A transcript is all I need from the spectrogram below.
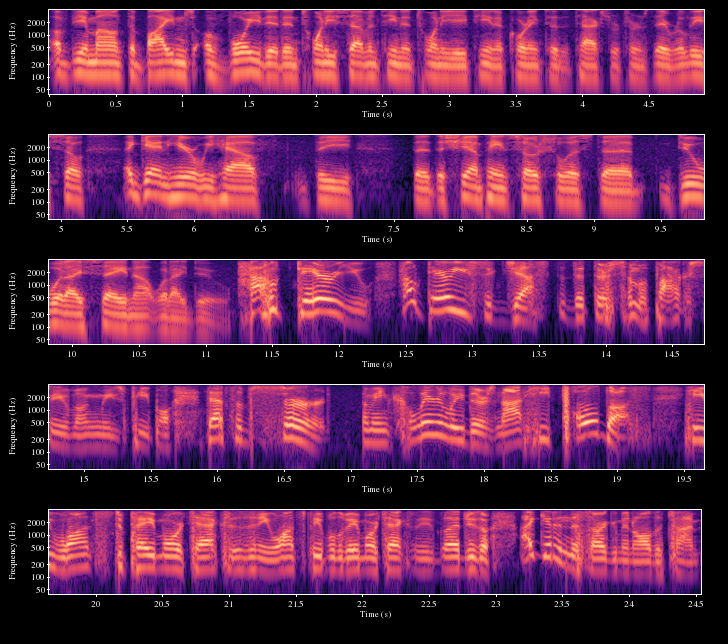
of the amount that Biden's avoided in 2017 and 2018, according to the tax returns they released. So again, here we have the the, the champagne socialist uh, do what I say, not what I do. How dare you? How dare you suggest that there's some hypocrisy among these people? That's absurd. I mean, clearly there's not. He told us he wants to pay more taxes and he wants people to pay more taxes. He's glad to do so. I get in this argument all the time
